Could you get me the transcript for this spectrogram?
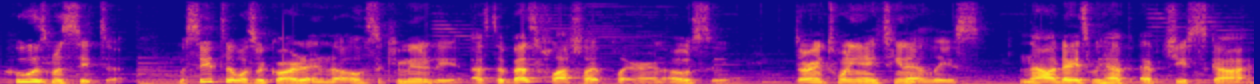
Who is Masita? Masita was regarded in the OSU community as the best flashlight player in OSU, during 2018 at least. Nowadays we have FG Sky.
